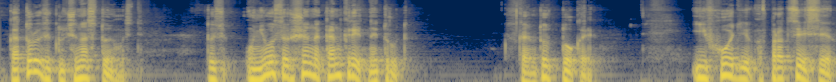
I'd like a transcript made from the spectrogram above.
в которых заключена стоимость. То есть у него совершенно конкретный труд, скажем, труд токаря. И в ходе, в процессе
